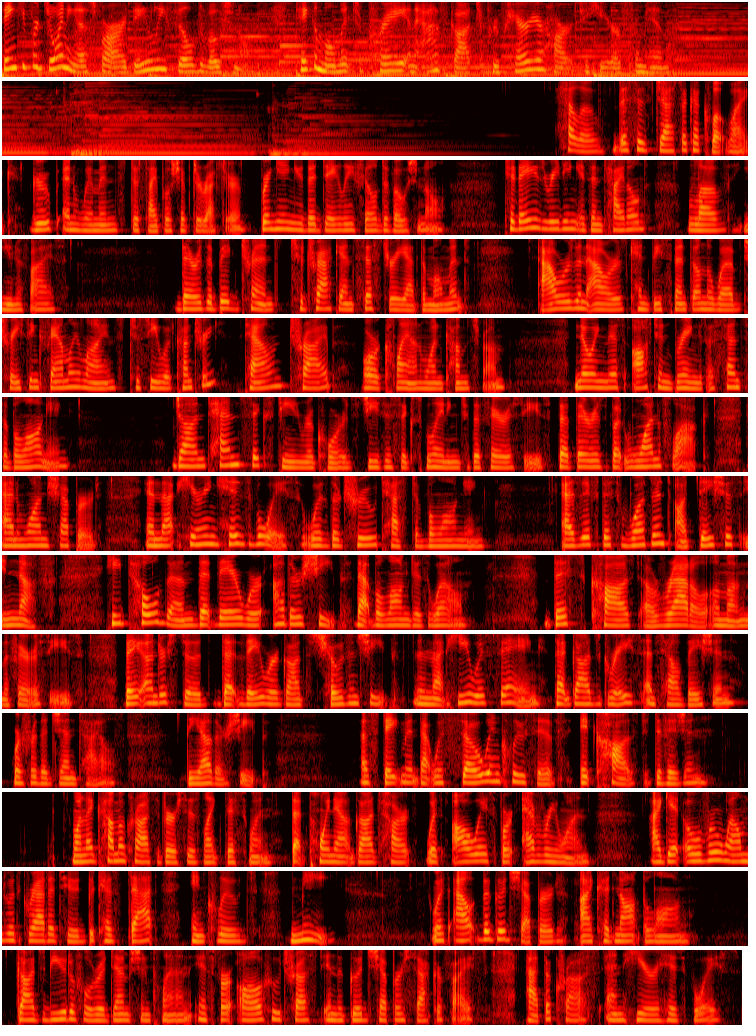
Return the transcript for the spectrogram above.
Thank you for joining us for our daily Fill devotional. Take a moment to pray and ask God to prepare your heart to hear from Him. Hello, this is Jessica Klotwijk, Group and Women's Discipleship Director, bringing you the Daily Fill devotional. Today's reading is entitled Love Unifies. There is a big trend to track ancestry at the moment. Hours and hours can be spent on the web tracing family lines to see what country, town, tribe, or clan one comes from. Knowing this often brings a sense of belonging. John 10:16 records Jesus explaining to the Pharisees that there is but one flock and one shepherd, and that hearing his voice was the true test of belonging. As if this wasn't audacious enough, he told them that there were other sheep that belonged as well. This caused a rattle among the Pharisees. They understood that they were God's chosen sheep and that he was saying that God's grace and salvation were for the Gentiles the other sheep. A statement that was so inclusive, it caused division. When I come across verses like this one that point out God's heart was always for everyone, I get overwhelmed with gratitude because that includes me. Without the Good Shepherd, I could not belong. God's beautiful redemption plan is for all who trust in the Good Shepherd's sacrifice at the cross and hear his voice.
